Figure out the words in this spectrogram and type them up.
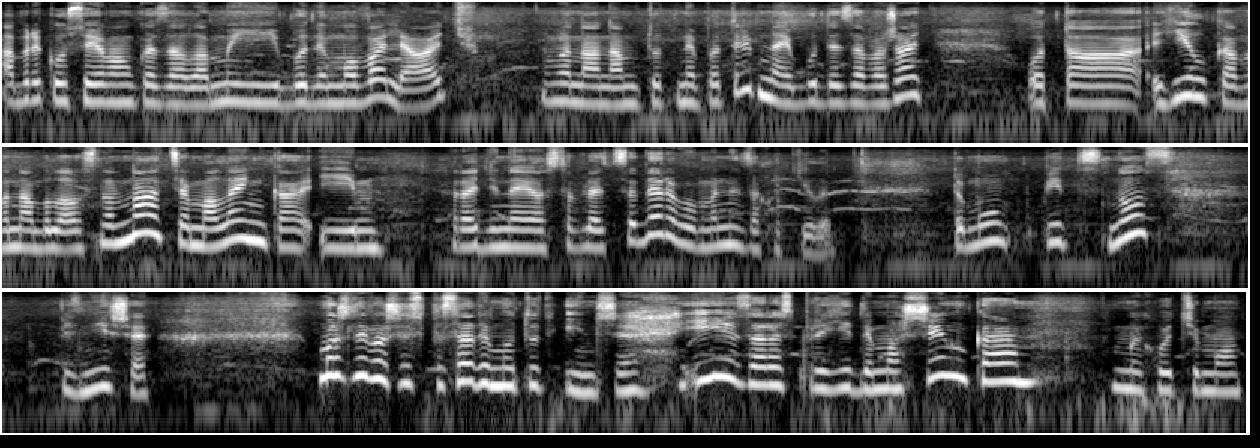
абрикосу я вам казала, ми її будемо валяти. Вона нам тут не потрібна і буде заважати. Ота гілка, вона була основна, ця маленька, і раді неї оставляти все дерево ми не захотіли. Тому під снос пізніше Можливо, щось посадимо тут інше. І зараз приїде машинка. Ми хочемо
